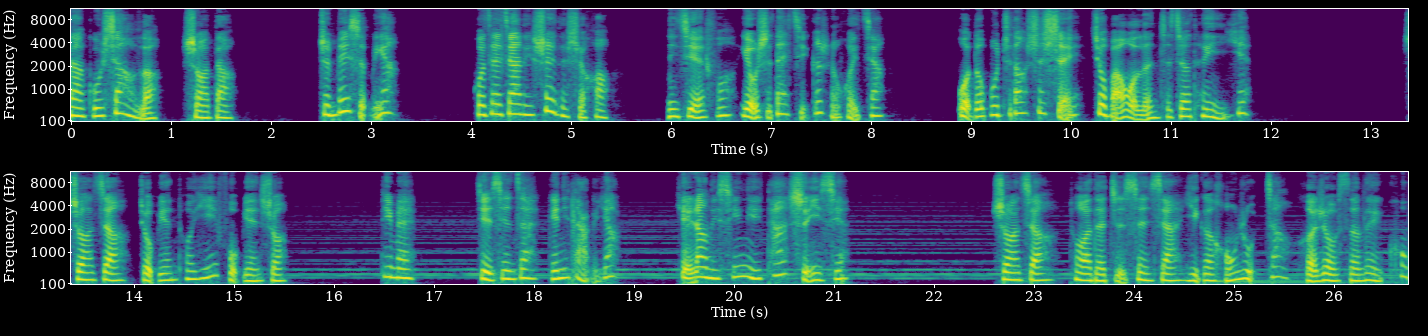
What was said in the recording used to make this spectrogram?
大姑笑了，说道：“准备什么呀？我在家里睡的时候，你姐夫有时带几个人回家，我都不知道是谁，就把我轮着折腾一夜。”说着，就边脱衣服边说：“弟妹，姐现在给你打个样，也让你心里踏实一些。”说着，脱的只剩下一个红乳罩和肉色内裤。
